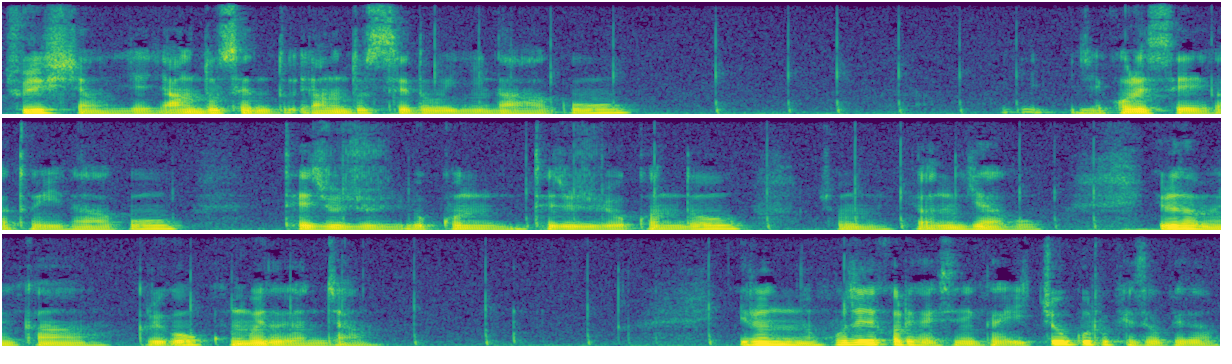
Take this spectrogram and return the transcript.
주식시장 이제 양도세도 양도세도 인하하고 이제 거래세 같은 거 인하하고 대주주 요건 대주주 요건도 좀 연기하고 이러다 보니까 그리고 공매도 연장 이런 호재거리가 있으니까 이쪽으로 계속해서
